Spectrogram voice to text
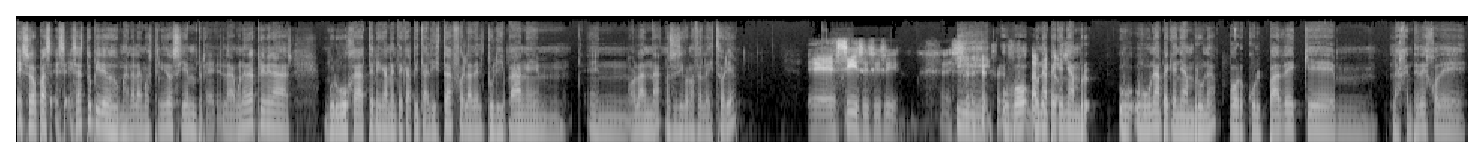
eso pasa, esa estupidez humana la hemos tenido siempre. una de las primeras burbujas técnicamente capitalistas fue la del tulipán en, Holanda. No sé si conoces la historia. Eh, sí, sí, sí, sí. Y hubo una pequeña hubo una pequeña hambruna por culpa de que mm, la gente dejó de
